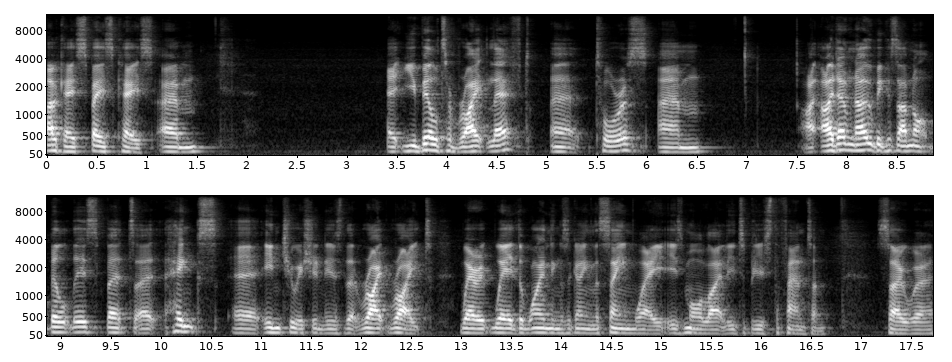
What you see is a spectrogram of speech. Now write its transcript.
Okay, space case. Um, uh, you built a right left uh, torus. Um, I, I don't know because I've not built this, but uh, uh, intuition is that right right, where where the windings are going the same way, is more likely to produce the phantom. So uh,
